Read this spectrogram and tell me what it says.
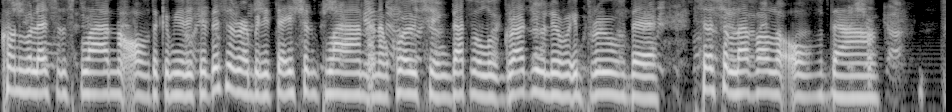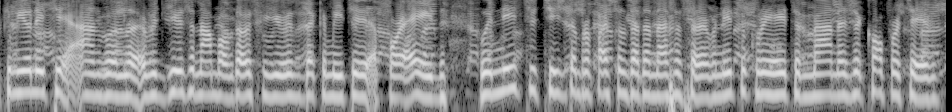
convalescence plan of the community. This is a rehabilitation plan, and I'm quoting, that will gradually improve the social level of the community and will reduce the number of those who use the committee for aid. We need to teach them professions that are necessary. We need to create and manage cooperatives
